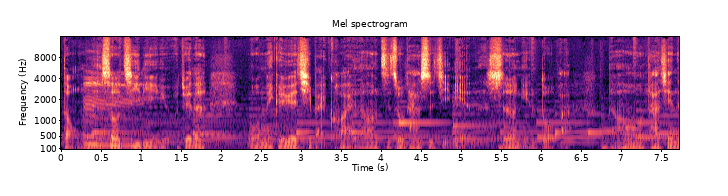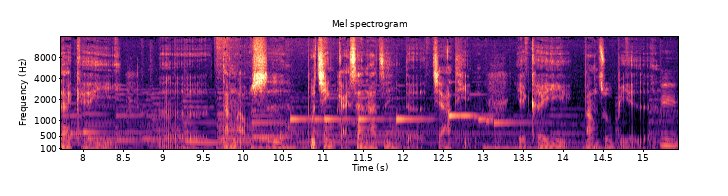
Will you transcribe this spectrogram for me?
动，很受激励。嗯、我觉得我每个月七百块，然后资助他十几年，十二年多吧。然后他现在可以。呃，当老师不仅改善他自己的家庭，也可以帮助别人。嗯，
